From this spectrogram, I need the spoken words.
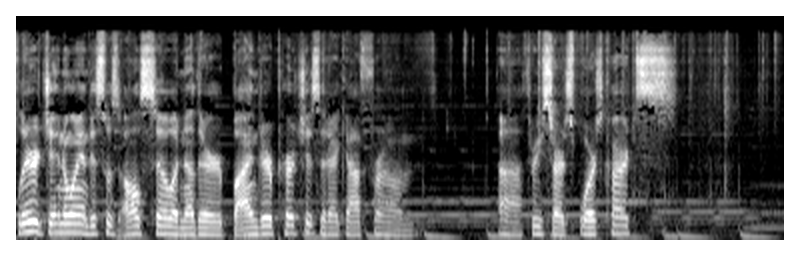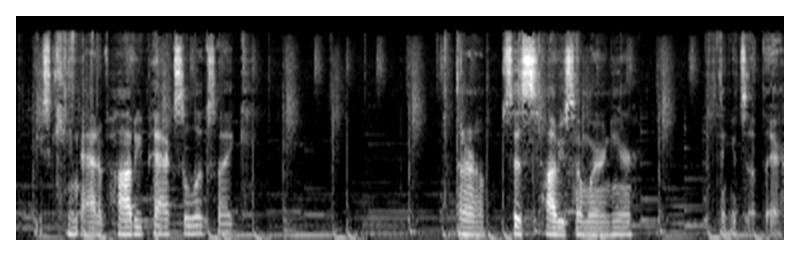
Fleer Genuine, this was also another binder purchase that I got from uh, Three Star Sports Cards. These came out of hobby packs, it looks like. I don't know. It says hobby somewhere in here. I think it's up there.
